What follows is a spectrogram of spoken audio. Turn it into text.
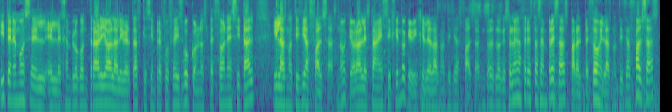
Y tenemos el, ejemplo contrario a la libertad que siempre fue Facebook con los pezones y tal y las noticias falsas, ¿no? Que ahora le están exigiendo que vigile las noticias falsas. Entonces lo que suelen hacer estas empresas para el pezón y las noticias falsas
